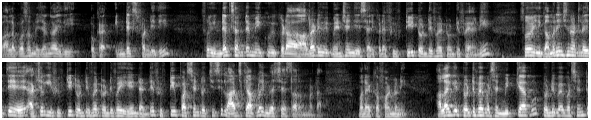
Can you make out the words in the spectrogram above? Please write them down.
వాళ్ళ కోసం నిజంగా ఇది ఒక ఇండెక్స్ ఫండ్ ఇది. సో ఇండెక్స్ అంటే మీకు ఇక్కడ ఆల్రెడీ మెన్షన్ చేశారు ఇక్కడ fifty twenty five twenty five అని. సో ఇది గమనించినట్లయితే యాక్చువల్గా ఈ fifty twenty five twenty five ఏంటంటే ఫిఫ్టీ పర్సెంట్ వచ్చేసి లార్జ్ క్యాప్లో ఇన్వెస్ట్ చేస్తారనమాట మన యొక్క ఫండ్ని. అలాగే twenty five percent mid cap twenty five percent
